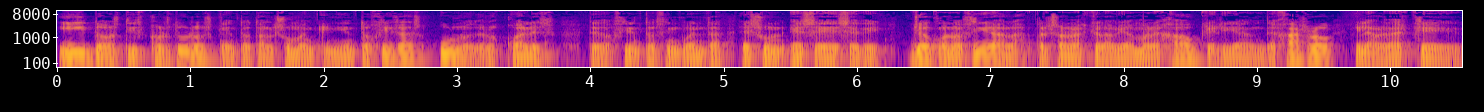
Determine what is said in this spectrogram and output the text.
y dos discos duros que en total suman 500 GB, uno de los cuales de 250 es un SSD. Yo conocía a las personas que lo habían manejado, querían dejarlo y la verdad es que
